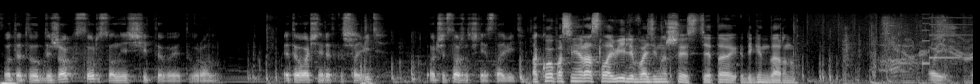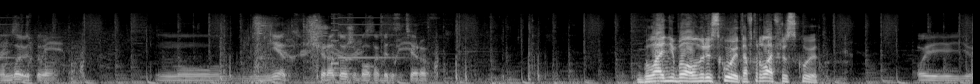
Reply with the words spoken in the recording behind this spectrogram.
вот этот вот движок Сурс, он не считывает урон. Это очень редко словить. Очень сложно, точнее, словить. Такое последний раз ловили в 1.6, это легендарно. Ой, он ловит его. Ну, нет, вчера тоже была победа за теров. Была не была, он рискует, Afterlife рискует. Ой-ой-ой.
